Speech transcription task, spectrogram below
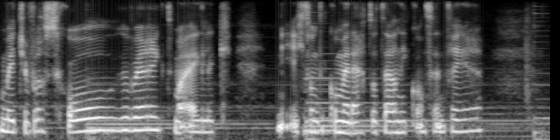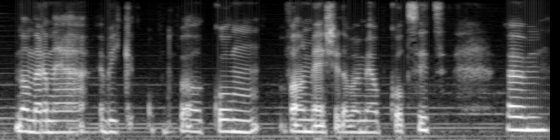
een beetje voor school gewerkt, maar eigenlijk niet echt, want ik kon me daar totaal niet concentreren. En dan daarna heb ik op het balkon van een meisje dat bij mij op kot zit um,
